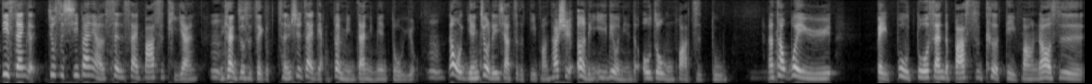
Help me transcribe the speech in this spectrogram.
第三个就是西班牙的圣塞巴斯提安，嗯，你看，就是这个城市在两份名单里面都有，嗯，那我研究了一下这个地方，它是二零一六年的欧洲文化之都，那它位于北部多山的巴斯克地方，然后是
